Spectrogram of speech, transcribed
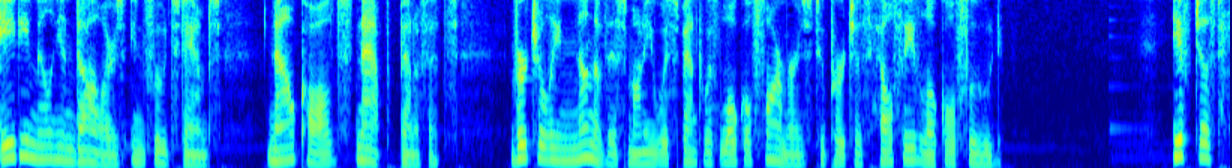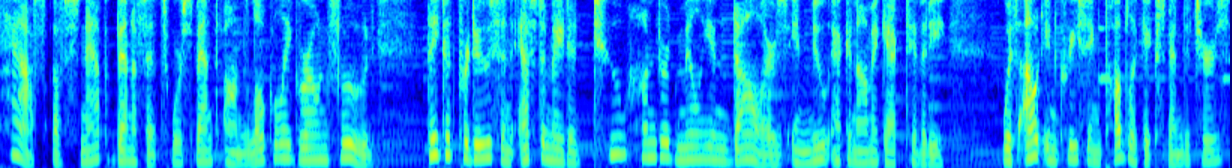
$80 million in food stamps, now called SNAP benefits. Virtually none of this money was spent with local farmers to purchase healthy local food. If just half of SNAP benefits were spent on locally grown food, they could produce an estimated $200 million in new economic activity without increasing public expenditures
